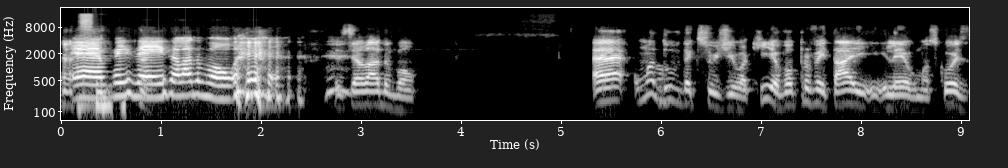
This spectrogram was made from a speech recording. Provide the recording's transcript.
É, pois é, esse é o lado bom. Esse é o lado bom. É, uma dúvida que surgiu aqui, eu vou aproveitar e, e ler algumas coisas,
